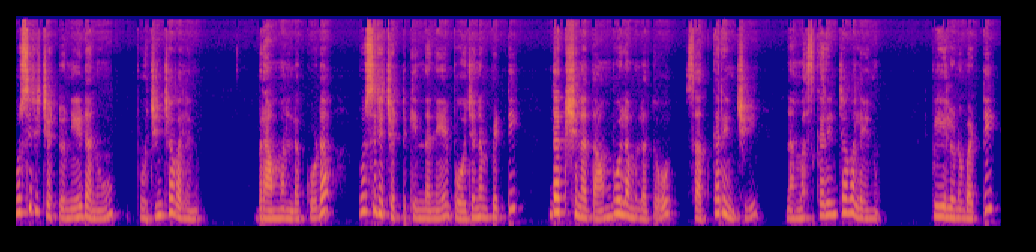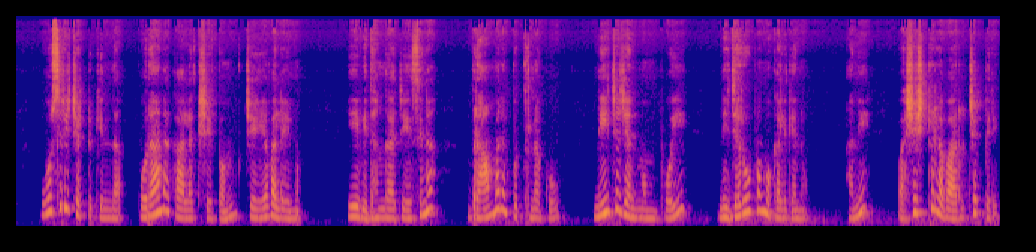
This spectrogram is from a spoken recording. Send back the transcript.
ఉసిరి చెట్టు నీడను పూజించవలెను. బ్రాహ్మణులకు కూడా ఉసిరి చెట్టు కిందనే భోజనం పెట్టి దక్షిణ తాంబూలములతో సత్కరించి నమస్కరించవలేను. వీలును బట్టి ఊసిరి చెట్టు కింద పురాణ కాలక్షేపం చేయవలేను. ఈ విధంగా చేసిన బ్రాహ్మణ పుత్రునకు నీచ జన్మం పోయి నిజరూపము కలిగెను అని వశిష్ఠుల వారు చెప్పిరి.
